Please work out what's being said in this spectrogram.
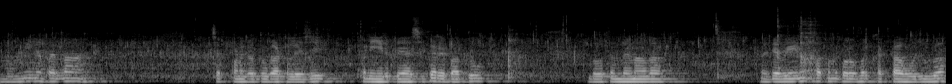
ਮੰਮੀ ਨੇ ਪਹਿਲਾਂ ਚੱਪਣ ਕੱਦੂ ਕੱਟ ਲਏ ਸੀ। ਪਨੀਰ ਪਿਆ ਸੀ ਘਰੇ ਵਾਧੂ, ਦੋ ਤਿੰਨ ਦਿਨਾਂ ਦਾ। ਮੈਂ ਕਿਹਾ ਵੀ ਇਹਨੂੰ ਖਤਮ ਕਰੋ ਪਰ ਖੱਟਾ ਹੋ ਜਾਊਗਾ।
